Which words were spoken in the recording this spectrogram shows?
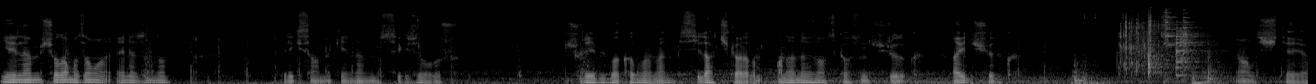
Yenilenmiş olamaz ama en azından bir iki sandık yenilenmişse güzel olur. Şuraya bir bakalım hemen bir silah çıkaralım. Ananı az kalsın düşürüyorduk. Ay düşüyorduk. Al işte ya.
